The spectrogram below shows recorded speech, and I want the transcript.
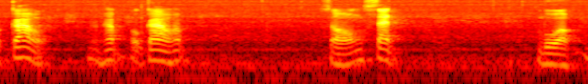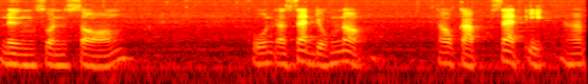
ข้อ9นะครับข้อ9ครับ2 z บวก 1 ส่วน 2 คูณกับ z อยู่ข้างนอก เท่ากับ z อีกนะครับ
